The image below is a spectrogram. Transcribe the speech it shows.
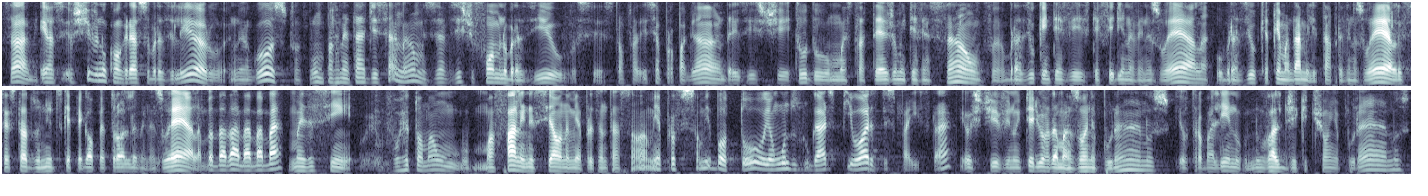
Sabe? Eu, eu, estive no Congresso Brasileiro em agosto, um parlamentar disse: "Ah, não, mas existe fome no Brasil, vocês estão fazendo isso é propaganda, existe tudo uma estratégia, uma intervenção, o Brasil quer interferir na Venezuela, o Brasil quer, quer mandar militar para a Venezuela, os Estados Unidos quer pegar o petróleo da Venezuela, blá, blá, mas assim, vou retomar um, uma fala inicial na minha apresentação, a minha profissão me botou em algum dos lugares piores desse país, tá? Eu estive no interior da Amazônia por anos, eu trabalhei no, no Vale de Jequitinhonha por anos,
